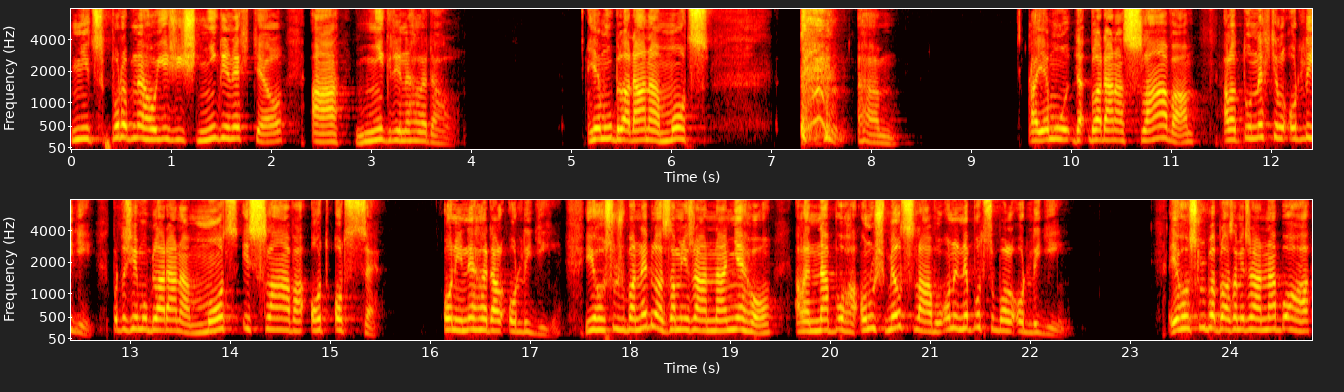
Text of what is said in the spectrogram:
Nic podobného Ježíš nikdy nechtěl a nikdy nehledal. Jemu byla dána moc um, a jemu byla dána sláva ale tu nechtěl od lidí, protože mu byla dána moc i sláva od Otce. On ji nehledal od lidí. Jeho služba nebyla zaměřená na něho, ale na Boha. On už měl slávu, on ji nepotřeboval od lidí. Jeho služba byla zaměřená na Boha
